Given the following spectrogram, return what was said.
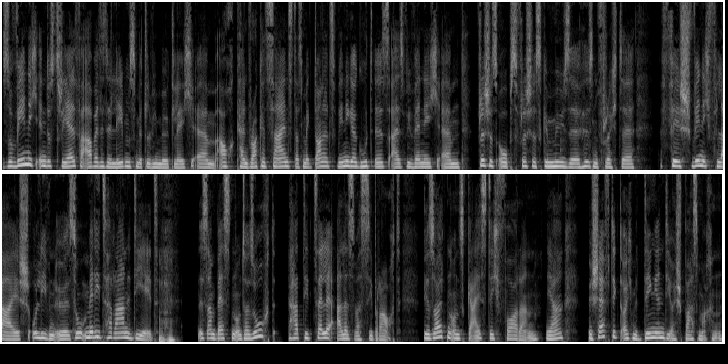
So wenig industriell verarbeitete Lebensmittel wie möglich. Ähm, auch kein Rocket Science, dass McDonald's weniger gut ist, als wie wenn ich ähm, frisches Obst, frisches Gemüse, Hülsenfrüchte, Fisch, wenig Fleisch, Olivenöl, so mediterrane Diät. Mhm. Ist am besten untersucht, hat die Zelle alles, was sie braucht. Wir sollten uns geistig fordern, ja. Beschäftigt euch mit Dingen, die euch Spaß machen.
